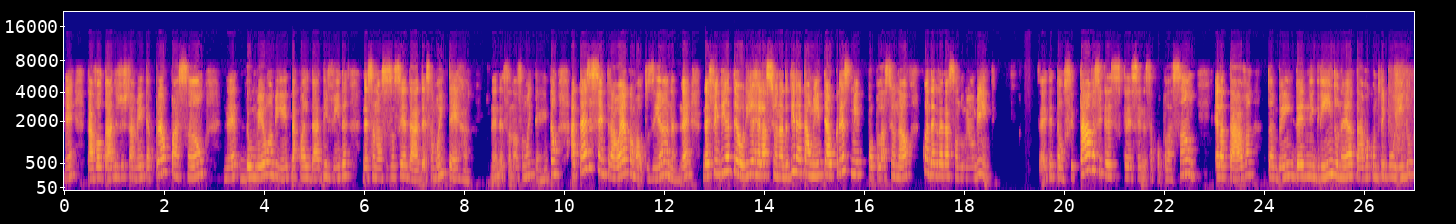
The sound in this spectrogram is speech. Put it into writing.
Né? Está voltado justamente à preocupação né, do meio ambiente, da qualidade de vida dessa nossa sociedade, dessa mãe terra, né, dessa nossa mãe terra. Então, a tese central ecomalthusiana né, defendia a teoria relacionada diretamente ao crescimento populacional com a degradação do meio ambiente. Certo? Então, se estava se crescendo essa população, ela estava também denigrindo, né, ela estava contribuindo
